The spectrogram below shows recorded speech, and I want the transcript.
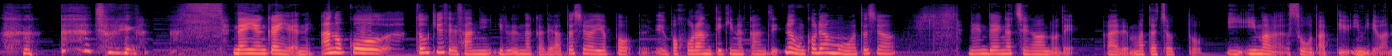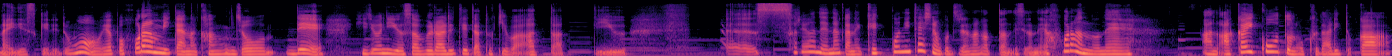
それがなんやかんやね。あの子、同級生3人いる中で私はやっぱ、やっぱホラン的な感じ。でもこれはもう私は年代が違うので、あれ、またちょっと、今そうだっていう意味ではないですけれども、やっぱホランみたいな感情で非常に揺さぶられてた時はあったっていう、それはね、なんかね、結婚に対してのことじゃなかったんですよね。ホランのね、あの赤いコートの下りとか、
